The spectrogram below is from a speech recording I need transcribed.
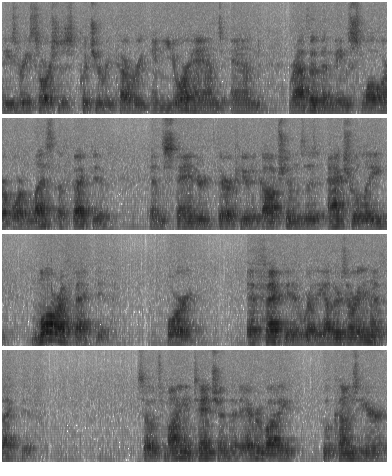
These resources put your recovery in your hands and rather than being slower or less effective than standard therapeutic options is actually more effective or effective where the others are ineffective. So it's my intention that everybody who comes here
